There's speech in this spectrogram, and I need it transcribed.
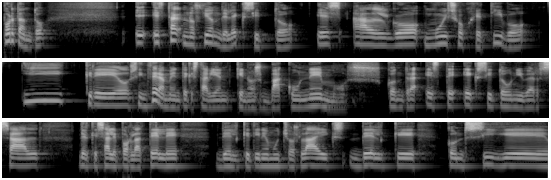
Por tanto, e, esta noción del éxito es algo muy subjetivo y creo sinceramente que está bien que nos vacunemos contra este éxito universal del que sale por la tele, del que tiene muchos likes, del que consigue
